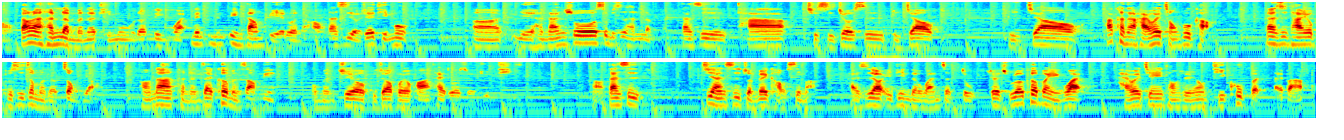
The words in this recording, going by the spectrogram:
哈，当然很冷门的题目都另外另另当别论了哈。但是有些题目呃，也很难说是不是很冷门，但是它其实就是比较比较，它可能还会重复考，但是它又不是这么的重要。好，那可能在课本上面，我们就比较不会花太多时间去提。好，但是既然是准备考试嘛，还是要一定的完整度，所以除了课本以外，还会建议同学用题库本来把它补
